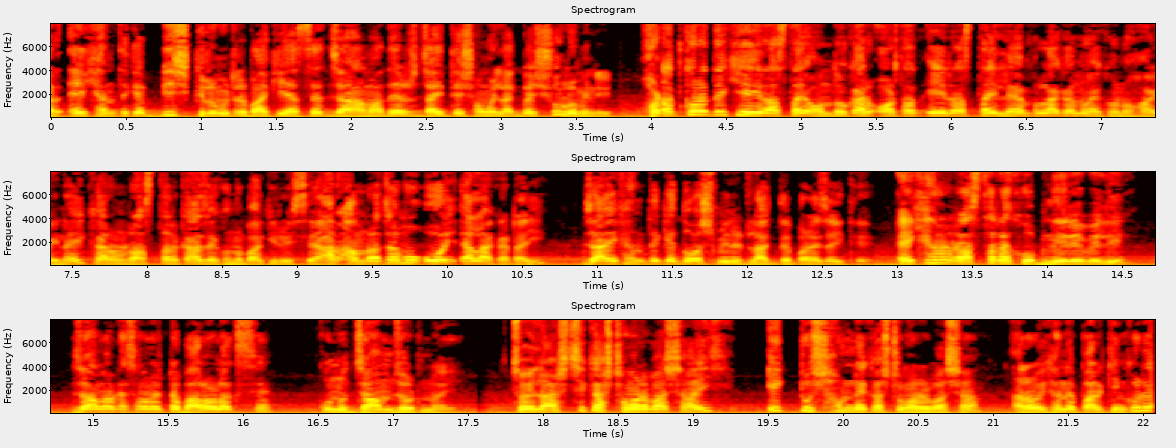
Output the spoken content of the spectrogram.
আর এইখান থেকে বিশ কিলোমিটার বাকি আছে, যা আমাদের যাইতে সময় লাগবে ষোলো মিনিট। হঠাৎ করে দেখি এই রাস্তায় অন্ধকার, অর্থাৎ এই রাস্তায় ল্যাম্প লাগানো এখনও হয় নাই, কারণ রাস্তার কাজ এখনও বাকি রয়েছে। আর আমরা যাব ওই এলাকাটাই, যা এখান থেকে দশ মিনিট লাগতে পারে যাইতে। এইখানে রাস্তাটা খুব নিরিবিলি, যা আমার কাছে অনেকটা ভালো লাগছে। কোনো জামজট নাই। চলে আসছি কাস্টমারের বাসায়, একটু সামনে কাস্টমারের বাসা, আর ওইখানে পার্কিং করে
